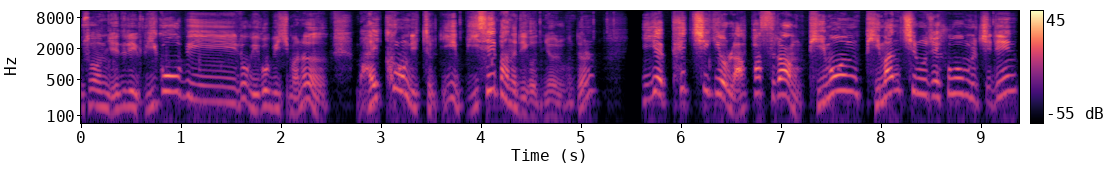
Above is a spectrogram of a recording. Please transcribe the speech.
우선 얘들이 위고비도 위고비지만은 microneedle 이게 미세 바늘이거든요, 여러분들. 이게 패치기업 라파스랑 비몬 비만 치료제 후보 물질인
